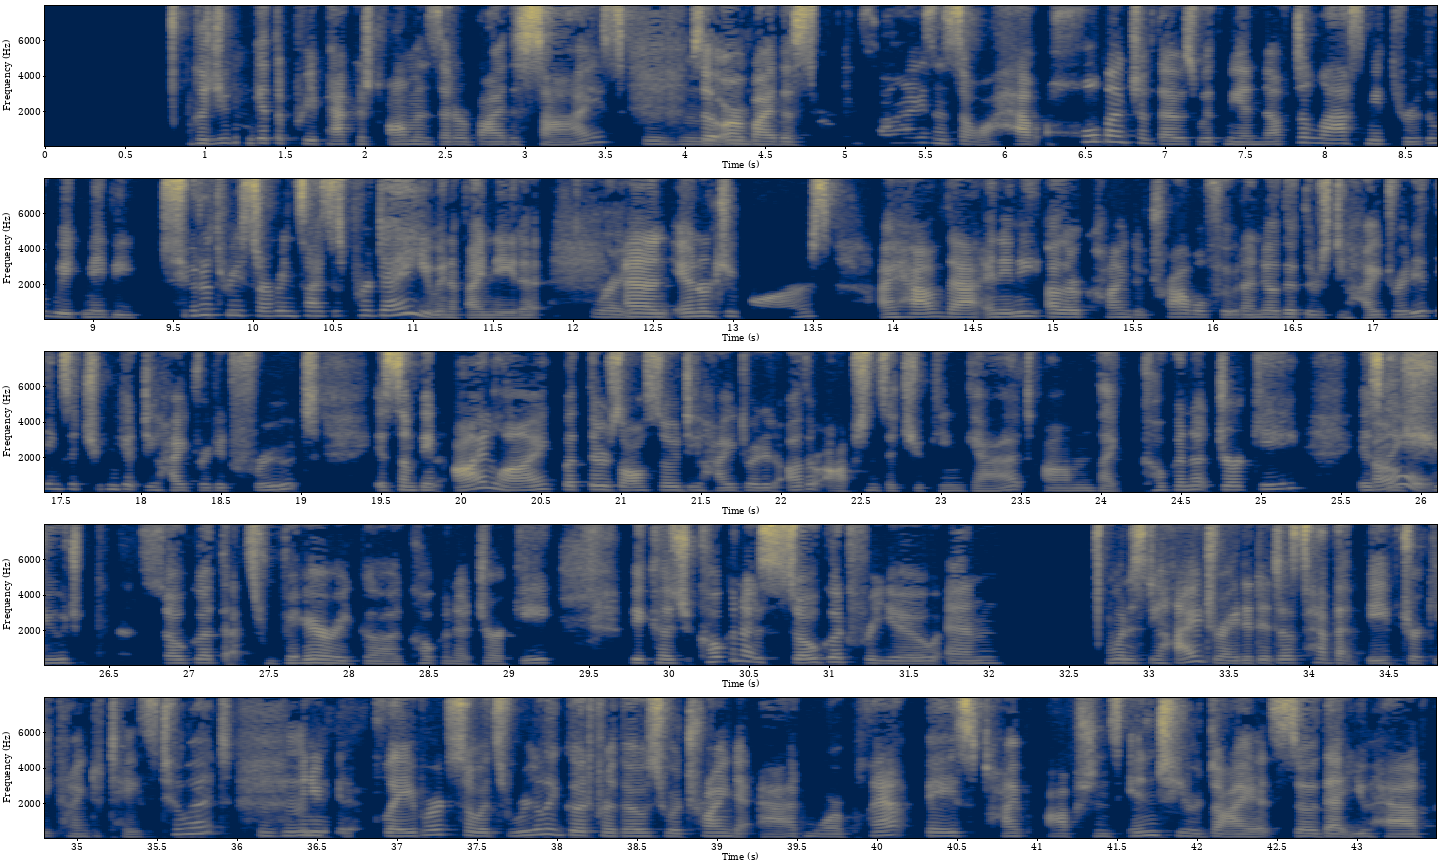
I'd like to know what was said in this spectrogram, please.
because you can get the prepackaged almonds that are by the size mm-hmm. so or mm-hmm. by the size and so i'll have a whole bunch of those with me enough to last me through the week maybe two to three serving sizes per day even if i need it right and energy bars i have that and any other kind of travel food i know that there's dehydrated things that you can get dehydrated fruit is something i like but there's also dehydrated other options that you can get um, like coconut jerky is oh. a huge so good. That's very good, coconut jerky, because coconut is so good for you. And when it's dehydrated, it does have that beef jerky kind of taste to it, mm-hmm. and you get it flavored. So it's really good for those who are trying to add more plant based type options into your diet so that you have,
